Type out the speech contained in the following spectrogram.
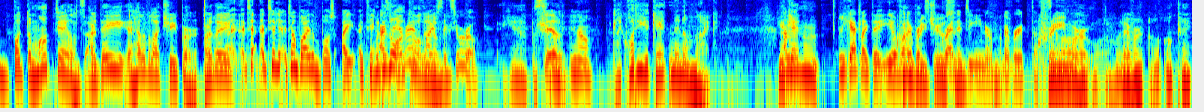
But the mocktails are they a hell of a lot cheaper? Are they? I, t- I tell you, I don't buy them, but I, I think there's no alcohol around in five them. six eh? euro yeah, but still. sure. You know, Like, what are you getting in them? Like, you're And getting you get like the you know whatever it's the juice grenadine or whatever cream called. or whatever. Oh, okay.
